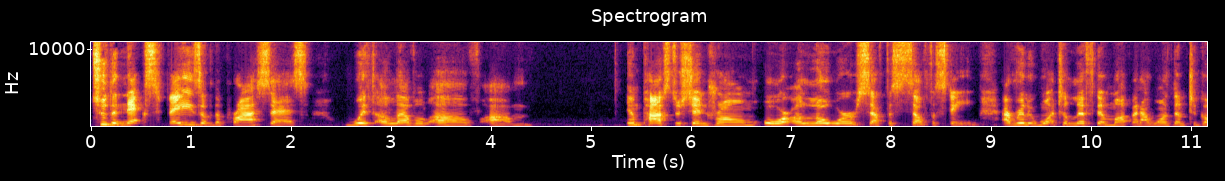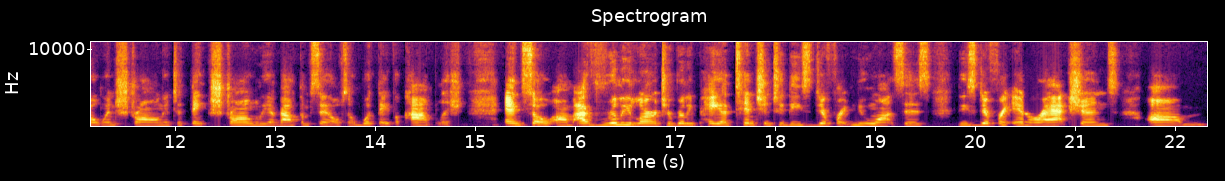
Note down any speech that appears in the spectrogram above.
to the next phase of the process with a level of um, imposter syndrome or a lower self self-esteem. I really want to lift them up and I want them to go in strong and to think strongly about themselves and what they've accomplished. And so um, I've really learned to really pay attention to these different nuances, these different interactions, um,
